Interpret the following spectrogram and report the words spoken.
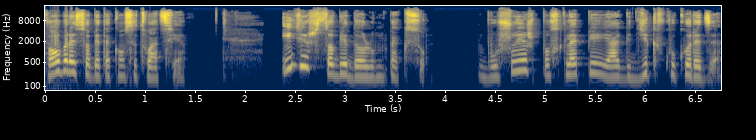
Wyobraź sobie taką sytuację. Idziesz sobie do lumpeksu. Buszujesz po sklepie jak dzik w kukurydzy.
